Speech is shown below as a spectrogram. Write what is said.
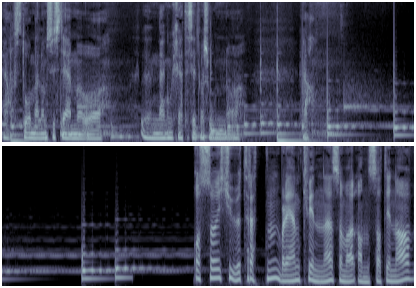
ja, stå mellom systemet og den konkrete situasjonen og ja. Også i 2013 ble en kvinne som var ansatt i Nav,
